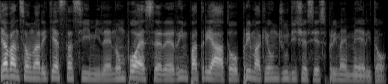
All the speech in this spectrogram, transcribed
Chi avanza una richiesta simile non può essere rimpatriato prima che un giudice si esprima in merito.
